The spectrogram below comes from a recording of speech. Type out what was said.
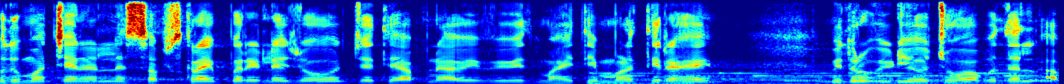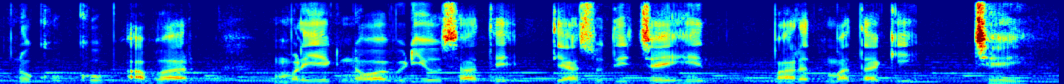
વધુમાં ચેનલને સબસ્ક્રાઇબ કરી લેજો, જેથી આપને આવી વિવિધ માહિતી મળતી રહે. મિત્રો, વીડિયો જોવા બદલ આપનો ખૂબ ખૂબ આભાર. મળીએ એક નવા વીડિયો સાથે. ત્યાં સુધી જય હિન્દ, ભારત માતા કી જય.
